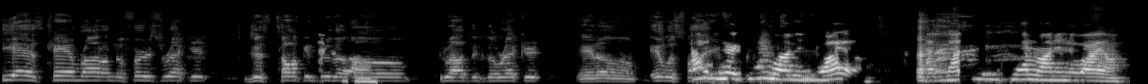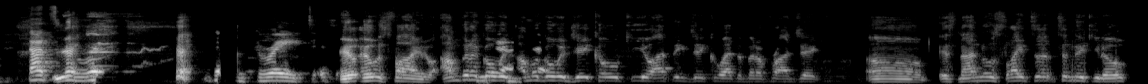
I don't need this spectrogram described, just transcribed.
he has Cam'ron on the first record, just talking through the oh. um throughout the, the record. And um it was fire. I haven't heard Cam'ron in a while. I've not heard Cam'ron in a while. That's yeah. great. That's great. It, it, was fire though. I'm gonna go yeah. with I'm gonna go with J. Cole Keo. I think J. Cole had the better project. Um, it's not no slight to, to Nicki though.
